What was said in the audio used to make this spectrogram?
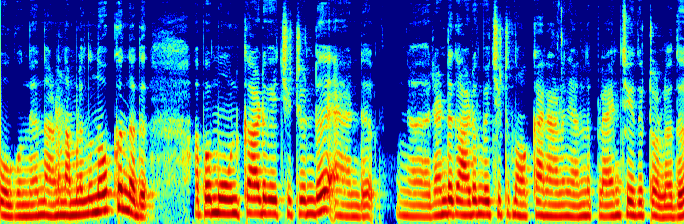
പോകുന്നതെന്നാണ് നമ്മളിന്ന് നോക്കുന്നത്. അപ്പോൾ മൂൺ കാർഡ് വെച്ചിട്ടുണ്ട് ആൻഡ് രണ്ട് കാർഡും വെച്ചിട്ട് നോക്കാനാണ് ഞാൻ പ്ലാൻ ചെയ്തിട്ടുള്ളത്.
